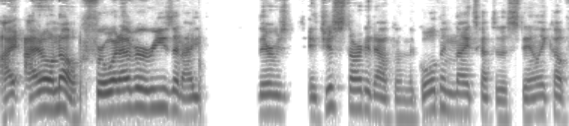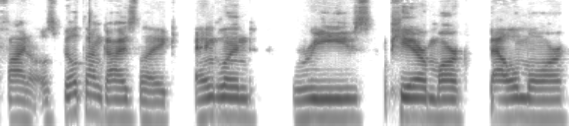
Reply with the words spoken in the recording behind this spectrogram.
I I don't know. For whatever reason, I there was it just started out when the Golden Knights got to the Stanley Cup final. It was built on guys like Engelland, Reeves, Pierre Mark Bellemare,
